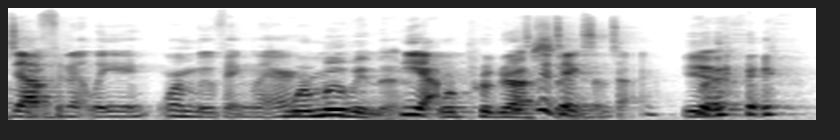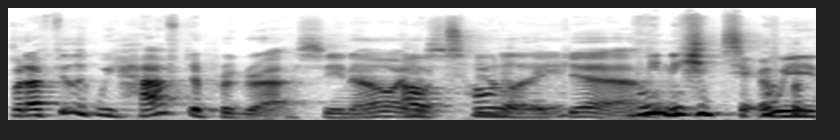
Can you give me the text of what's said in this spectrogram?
definitely we're moving there. We're moving there. Yeah, we're it's progressing. gonna take some time. Yeah, but I feel like we have to progress. You know, I Oh, just feel totally. like yeah, we need to. we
